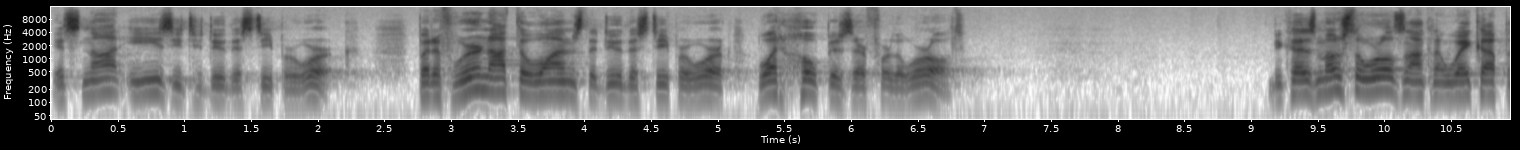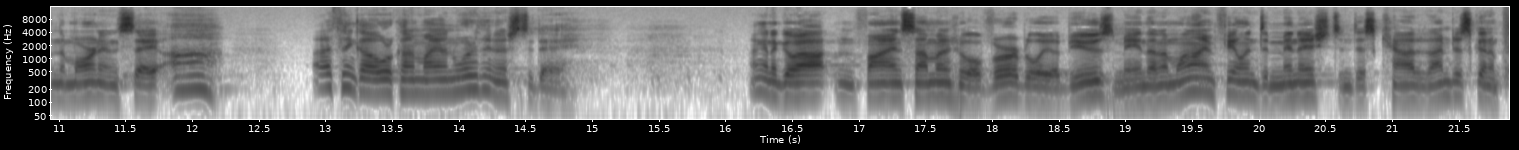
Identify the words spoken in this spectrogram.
It's not easy to do this deeper work. But if we're not the ones that do this deeper work, what hope is there for the world? Because most of the world's not going to wake up in the morning and say, ah, I think I'll work on my unworthiness today. I'm going to go out and find someone who will verbally abuse me. And then when I'm feeling diminished and discounted, I'm just going to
